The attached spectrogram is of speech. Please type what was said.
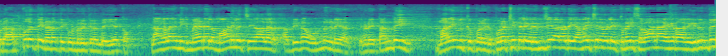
ஒரு அற்புதத்தை நடத்தி கொண்டிருக்கிற இந்த இயக்கம். நாங்கெல்லாம் இன்னைக்கு மேடையில் மாநில செயலாளர் அப்படின்னா ஒன்றும் கிடையாது. என்னுடைய தந்தை மறைவுக்கு பிறகு புரட்சித் தலைவர் எம்ஜிஆருடைய அமைச்சரவையில் துணை சபாநாயகராக இருந்து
